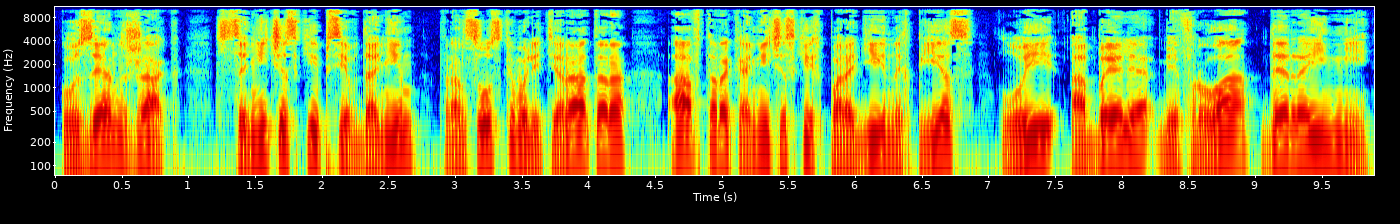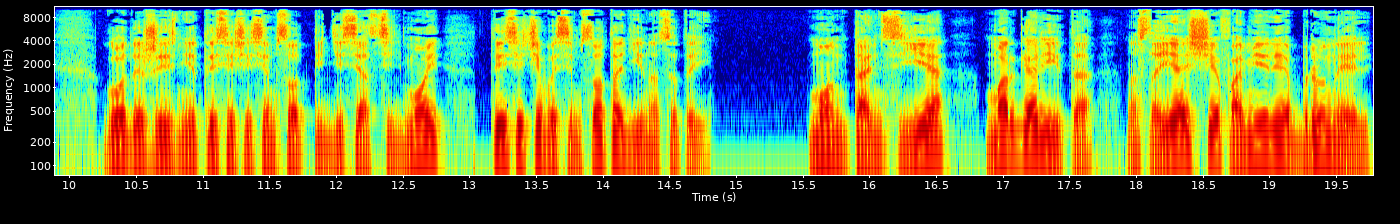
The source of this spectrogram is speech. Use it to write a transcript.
Кузен Жак – сценический псевдоним французского литератора, автора комических пародийных пьес Луи Абеля Бефруа де Рейни, годы жизни 1757-1811. Монтансье Маргарита, настоящая фамилия Брюнель,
